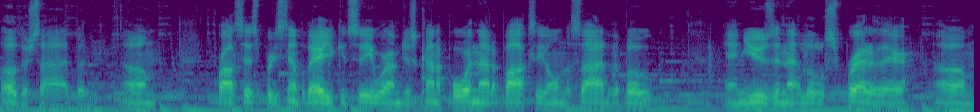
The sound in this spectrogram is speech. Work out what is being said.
other side. But um, process pretty simple. There you can see where I'm just kind of pouring that epoxy on the side of the boat and using that little spreader there, um,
